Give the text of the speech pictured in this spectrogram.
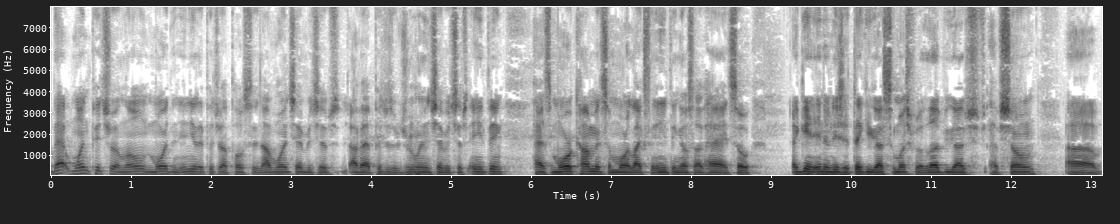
that one picture alone, more than any other picture I posted, and I've won championships. I've had pictures of Jrue winning championships. Anything has more comments and more likes than anything else I've had. So, again, Indonesia, thank you guys so much for the love you guys have shown. Uh,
